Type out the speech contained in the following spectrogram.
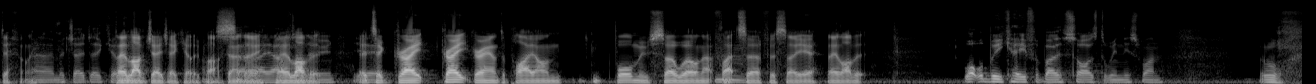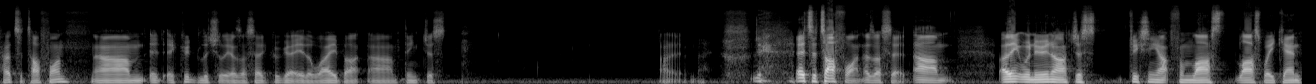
definitely Um, at JJ Kelly. they love JJ Kelly Park, don't they? They love it. afternoon. It's a great great ground to play on. Ball moves so well on that flat Mm. surface. So yeah, they love it. What will be key for both sides to win this one? Ooh, that's a tough one. Um, it, it could literally, as I said, could go either way, but um, I think just I don't even know. it's a tough one, as I said. Um, I think Woonona just fixing up from last last weekend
